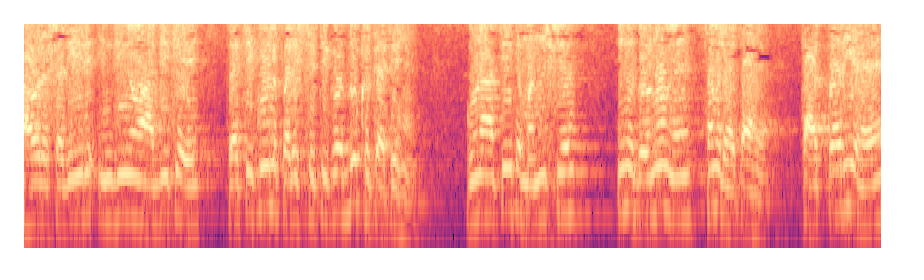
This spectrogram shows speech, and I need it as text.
और शरीर, इंद्रियों आदि के प्रतिकूल परिस्थिति को दुख कहते हैं। गुणातीत मनुष्य, इन दोनों में सम रहता है। तात्पर्य है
